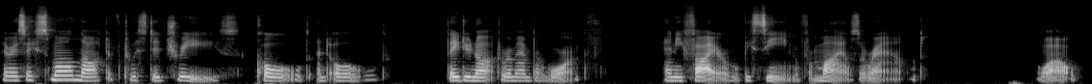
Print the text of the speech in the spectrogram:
There is a small knot of twisted trees, cold and old. They do not remember warmth. Any fire will be seen for miles around. Wow,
